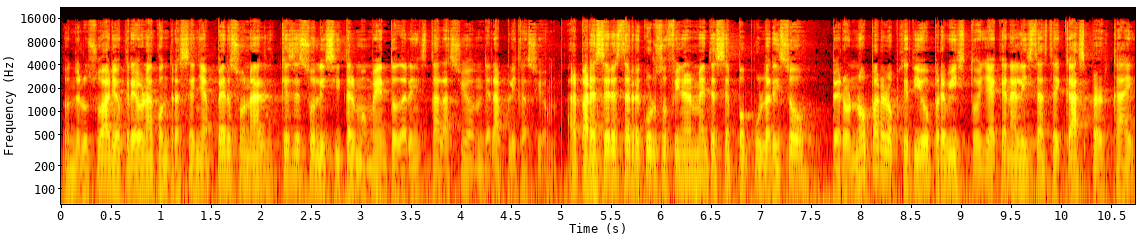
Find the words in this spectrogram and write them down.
donde el usuario crea una contraseña personal que se solicita al momento de la instalación de la aplicación. Al parecer este recurso finalmente se popularizó, pero no para el objetivo previsto, ya que analistas de Kaspersky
